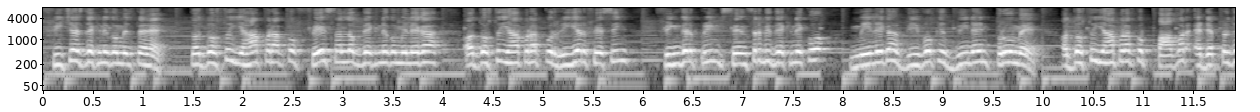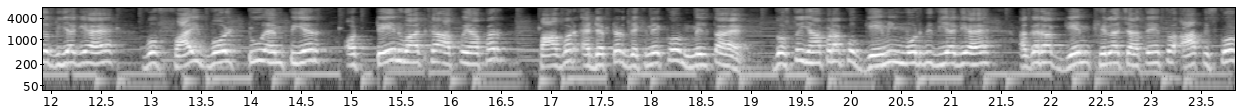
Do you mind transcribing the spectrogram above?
फीचर्स देखने को मिलते हैं। तो दोस्तों, यहाँ पर आपको फेस अनलॉक देखने को मिलेगा और दोस्तों, यहाँ पर आपको रियर फेसिंग फिंगरप्रिंट सेंसर भी देखने को मिलेगा वीवो के V9 Pro में। और दोस्तों, यहाँ पर आपको पावर एडेप्टर जो दिया गया है, वो 5 वोल्ट 2 एम्पियर और 10 वाट का आपको यहाँ पर पावर एडेप्टर देखने को मिलता है। दोस्तों, यहाँ पर आपको गेमिंग मोड भी दिया गया है। अगर आप गेम खेलना चाहते हैं तो आप इसको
